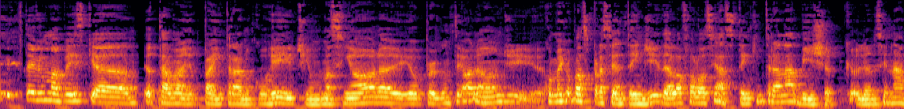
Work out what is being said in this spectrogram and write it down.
Teve uma vez que a, eu tava pra entrar no correio, tinha uma senhora, eu perguntei, olha, onde. Como é que eu faço pra ser atendida? Ela falou assim: ah, você tem que entrar na bicha. Fiquei olhando assim, na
